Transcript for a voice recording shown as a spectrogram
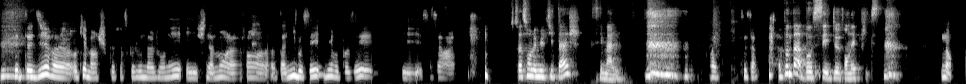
C'est de te dire, euh, OK, ben, je peux faire ce que je veux de la journée et finalement, à la fin, tu n'as ni bossé, ni reposé et ça sert à rien. de toute façon, le multitâche, c'est mal. oui, c'est ça. On ne peut pas bosser devant Netflix. Non.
